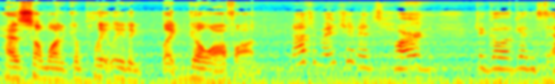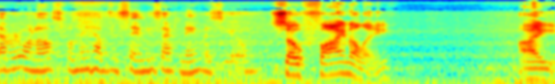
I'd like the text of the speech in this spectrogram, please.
has someone completely to like go off on. Not to mention, it's hard to go against everyone else when they have the same exact name as you. So finally, I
